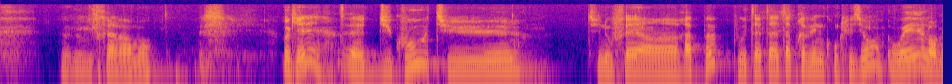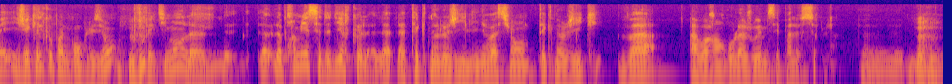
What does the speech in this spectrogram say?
ou très rarement. Ok, euh, du coup, tu... Tu nous fais un wrap-up ou tu as, prévu une conclusion? Oui, alors mais j'ai quelques points de conclusion. Mhm. Effectivement, le, premier, c'est de dire que la, technologie, l'innovation technologique va avoir un rôle à jouer, mais ce n'est pas le seul. Euh, mhm.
